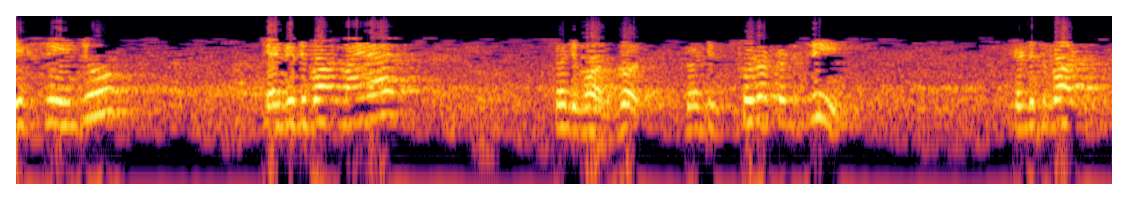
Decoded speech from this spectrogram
6 into 10 to the power minus 24. Good. 24 or 23? 10 to the power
